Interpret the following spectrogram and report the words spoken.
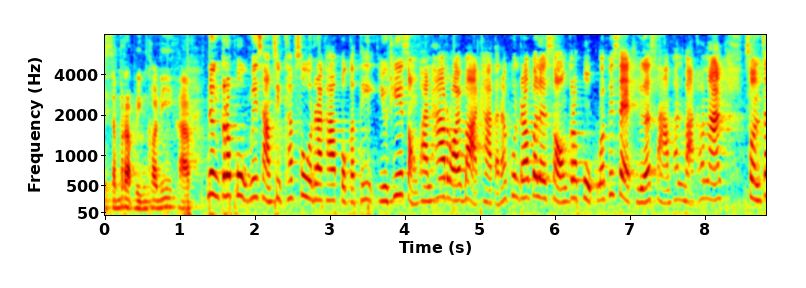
ษสำหรับลิงคอดี้ครับ1กระปุกมี 30 แคปซูล ราคาปกติอยู่ที่ 2,500 บาทค่ะ แต่ถ้าคุณรับไปเลย 2 กระปุกลดพิเศษเหลือ 3,000 บาทเท่านั้น สนใจ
